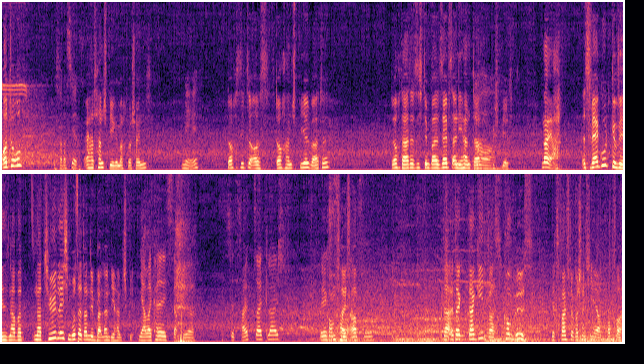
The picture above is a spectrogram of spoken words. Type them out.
Otto, was war das jetzt? er hat Handspiel gemacht wahrscheinlich. Nee. Doch, sieht so aus. Doch, Handspiel, warte. Doch, da hat er sich den Ball selbst an die Hand da Oh. gespielt. Naja, es wäre gut gewesen, aber natürlich muss er dann den Ball an die Hand spielen. Ja, aber kann ja nichts dafür. Ist jetzt Halbzeit gleich. Komm, pfeif ab. Da, da, da geht was. Komm, Ös. Jetzt pfeift er wahrscheinlich eher. Hopfer.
